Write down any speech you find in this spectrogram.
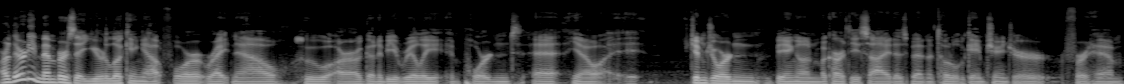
are there any members that you're looking out for right now who are going to be really important? Uh, you know, it, Jim Jordan being on McCarthy's side has been a total game changer for him.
